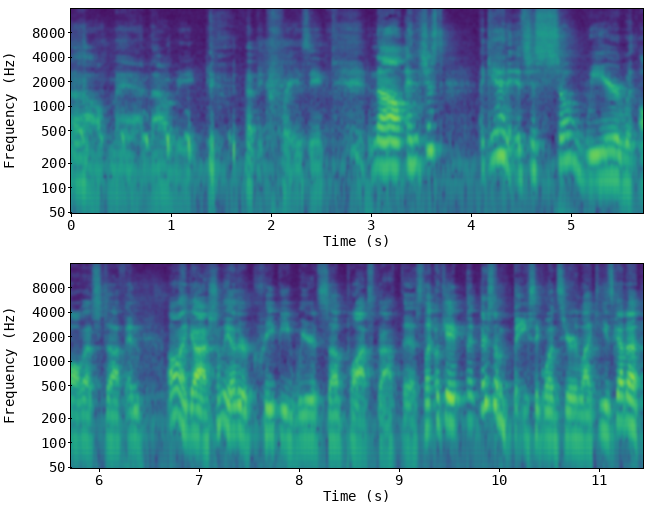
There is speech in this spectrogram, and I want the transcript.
oh man, that would be that'd be crazy. No, and it's just again, it's just so weird with all that stuff. And oh my gosh, some of the other creepy, weird subplots about this. Like, okay, there's some basic ones here. Like, he's got a,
